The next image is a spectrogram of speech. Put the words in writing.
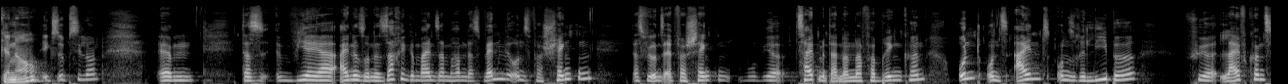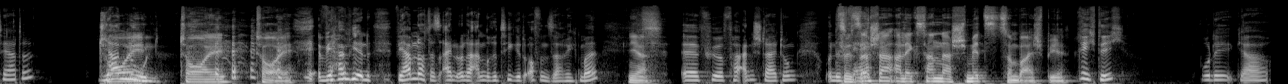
Genau. XY, ähm, dass wir ja eine so eine Sache gemeinsam haben, dass wenn wir uns verschenken, dass wir uns etwas schenken, wo wir Zeit miteinander verbringen können und uns eint unsere Liebe für Live-Konzerte. Ja, nun. Toy, Toy. Wir haben hier, wir haben noch das ein oder andere Ticket offen, sag ich mal, Ja. äh, für Veranstaltungen. Und Für Sascha Alexander Schmitz zum Beispiel. Richtig. Wurde ja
